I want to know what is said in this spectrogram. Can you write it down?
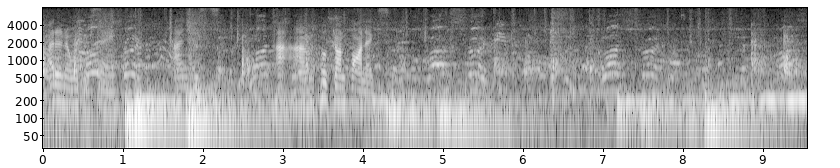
I don't know what they're saying. I'm just, uh-uh, I, am hooked on phonics. One, two, one, two, one, two.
